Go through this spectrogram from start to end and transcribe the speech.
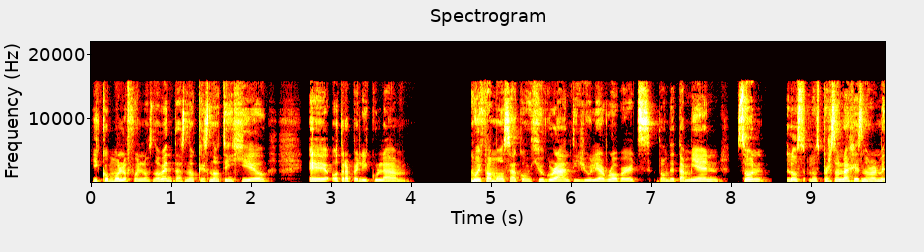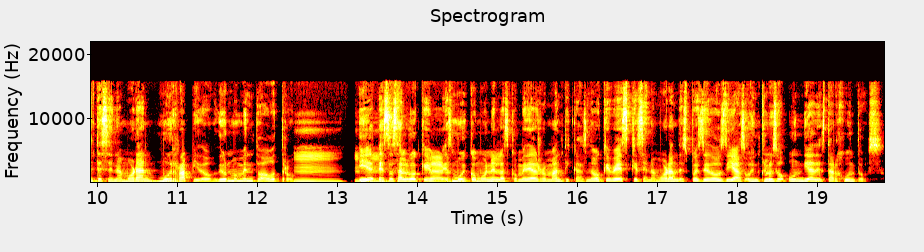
y cómo lo fue en los noventas, ¿no? Que es Notting Hill, eh, otra película muy famosa con Hugh Grant y Julia Roberts, donde también son los, los personajes normalmente se enamoran muy rápido, de un momento a otro. Mm, Y esto es algo que claro. es muy común en las comedias románticas, ¿no? Que ves que se enamoran después de dos días o incluso un día de estar juntos.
